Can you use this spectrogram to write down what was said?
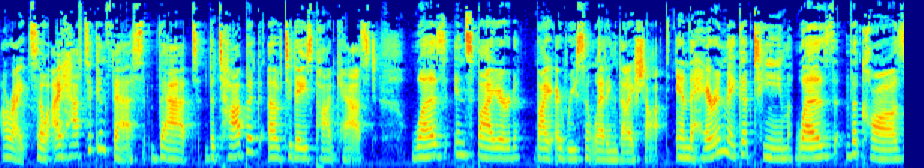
All right, so I have to confess that the topic of today's podcast was inspired by a recent wedding that I shot. And the hair and makeup team was the cause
